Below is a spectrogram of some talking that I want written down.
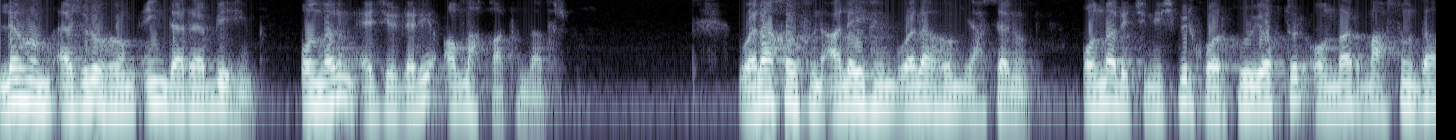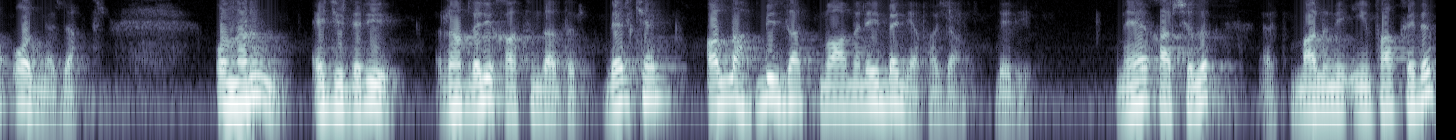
Lehum ecruhum inde rabbihim. Onların ecirleri Allah katındadır. Ve la havfun aleyhim ve lahum yahzenun. Onlar için hiçbir korku yoktur. Onlar mahzun da olmayacaktır. Onların ecirleri Rableri katındadır derken Allah bizzat muameleyi ben yapacağım dedi. Neye karşılık? Evet, malını infak edip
